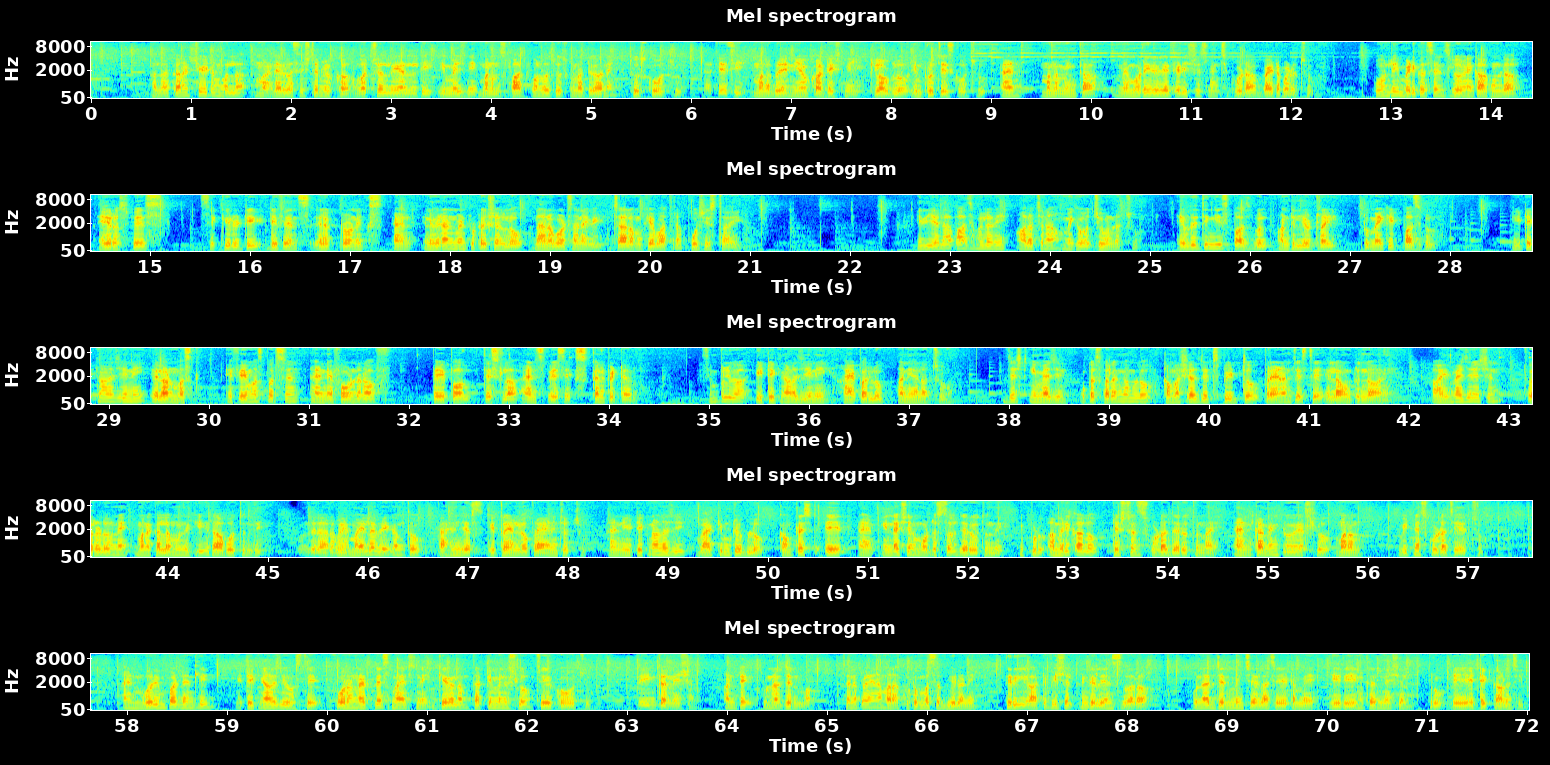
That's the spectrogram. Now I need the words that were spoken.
అలా కనెక్ట్ చేయడం వల్ల మన నర్వస్ సిస్టమ్ యొక్క వర్చువల్ రియాలిటీ ఇమేజ్ని మనం స్మార్ట్ ఫోన్లో చూసుకున్నట్టుగానే చూసుకోవచ్చు. ఇలా చేసి మన బ్రెయిన్ నియోకాటెక్స్ని క్లౌడ్లో ఇంప్రూవ్ చేసుకోవచ్చు. అండ్ మనం ఇంకా మెమొరీ రిలేటెడ్ ఇష్యూస్ నుంచి కూడా బయటపడవచ్చు ఓన్లీ మెడికల్ సైన్స్లోనే కాకుండా aerospace security defence electronics and environment ప్రొటెక్షన్లో nanobots అనేవి చాలా ముఖ్య పాత్ర పోషిస్తాయి. ఇది ఎలా పాసిబుల్ అని ఆలోచన మీకు వచ్చి ఉండొచ్చు. Everything is possible until you try to make it possible ఈ టెక్నాలజీని Elon Musk a famous person and a founder of PayPal Tesla and SpaceX కనిపెట్టారు సింపుల్గా ఈ టెక్నాలజీని హైపర్ లూప్ అని అనొచ్చు. జస్ట్ ఇమాజిన్ ఒక స్వరంగంలో కమర్షియల్ జెట్ స్పీడ్తో ప్రయాణం చేస్తే ఎలా ఉంటుందో అని. ఆ ఇమాజినేషన్ త్వరలోనే మన కళ్ళ ముందుకి రాబోతుంది. వందల అరవై మైళ్ళ వేగంతో ప్యాసింజర్స్ ఈ ట్రైన్లో ప్రయాణించవచ్చు అండ్ ఈ టెక్నాలజీ వాక్యూమ్ ట్యూబ్లో కంప్రెస్డ్ ఎయిర్ అండ్ ఇండక్షన్ మోటార్స్తో జరుగుతుంది. ఇప్పుడు అమెరికాలో టెస్టన్స్ కూడా జరుగుతున్నాయి. అండ్ కమింగ్ టూ ఇయర్స్లో మనం విట్నెస్ కూడా చేయొచ్చు. అండ్ మోర్ ఇంపార్టెంట్లీ ఈ టెక్నాలజీ వస్తే ఫోర్ హండ్రెడ్ ప్లస్ మైల్స్ని కేవలం థర్టీ మినిట్స్లో చేరుకోవచ్చు. రీఇన్కర్నేషన్ అంటే పునర్జన్మ. చనిపోయిన మన కుటుంబ సభ్యులని తిరిగి ఆర్టిఫిషియల్ ఇంటెలిజెన్స్ ద్వారా పునర్జన్మించేలా చేయటమే ఈ రీఇన్కర్నేషన్ త్రూ ఏఐ టెక్నాలజీ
